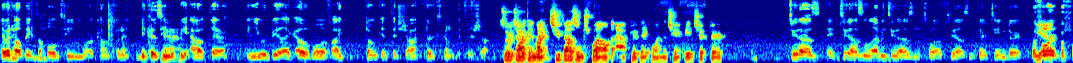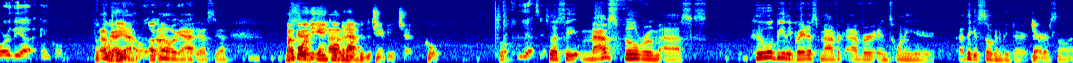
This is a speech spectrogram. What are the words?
it would help make the whole team more confident because he Yeah. would be out there, and you would be like, "Oh, well, if I don't get this shot, Dirk's gonna get this shot." So we're talking like 2012 after they've won the championship, Dirk. 2000, 2011, 2012, 2013, Dirk before Yeah. before the uh, ankle. Before Okay, the yeah. ankle. Okay. Oh yeah, yes, yeah. Before okay, the ankle, um, but after the championship. Cool. Cool. Yes, yes. So let's see. Mavs Film Room asks, "Who will be the greatest Maverick ever in 20 years?" I think it's still going to be Dirk, Dirk. personally.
